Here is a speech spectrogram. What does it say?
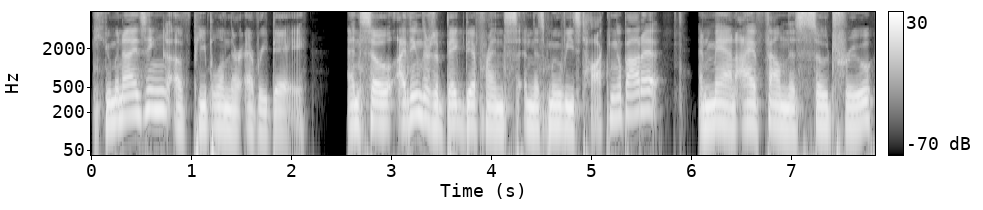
humanizing of people in their everyday. And so I think there's a big difference and this movie's talking about it. And man, I have found this so true.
